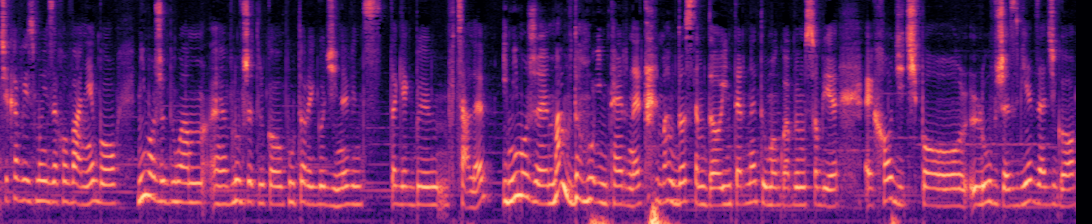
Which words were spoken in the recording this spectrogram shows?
Ciekawe jest moje zachowanie, bo mimo, że byłam e, w Louvre tylko półtorej godziny, więc tak jakby wcale. I mimo, że mam w domu internet, mam dostęp do internetu, mogłabym sobie e, chodzić po Louvre, zwiedzać go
